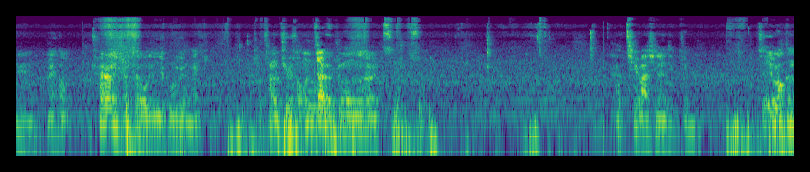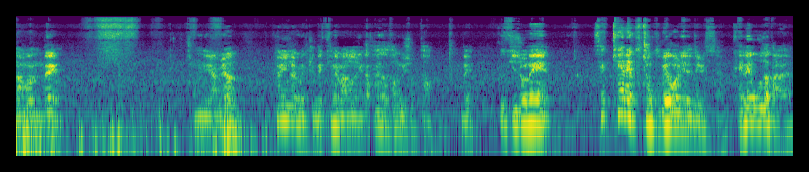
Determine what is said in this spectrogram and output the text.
네. 그래서 촬영이 잘 되고 있는지 모르겠네 저처럼 집에서 혼자 맥주 먹는 사람이 봤으면 좋겠어 같이 마시는 느낌 그래서 이만큼 남았는데 정리하면 편의점 맥주 4캔에 만원이니까 당연히 가성비 좋다 네. 그 기존에 3캔에 9,900원인 애들이 있어요. 걔네보다 나아요.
